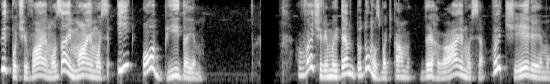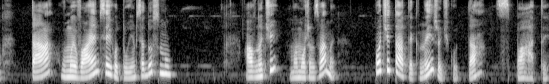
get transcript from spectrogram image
відпочиваємо, займаємося і обідаємо. Ввечері ми йдемо додому з батьками, де граємося, вечеряємо та вмиваємося і готуємося до сну. А вночі ми можемо з вами почитати книжечку та спати.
